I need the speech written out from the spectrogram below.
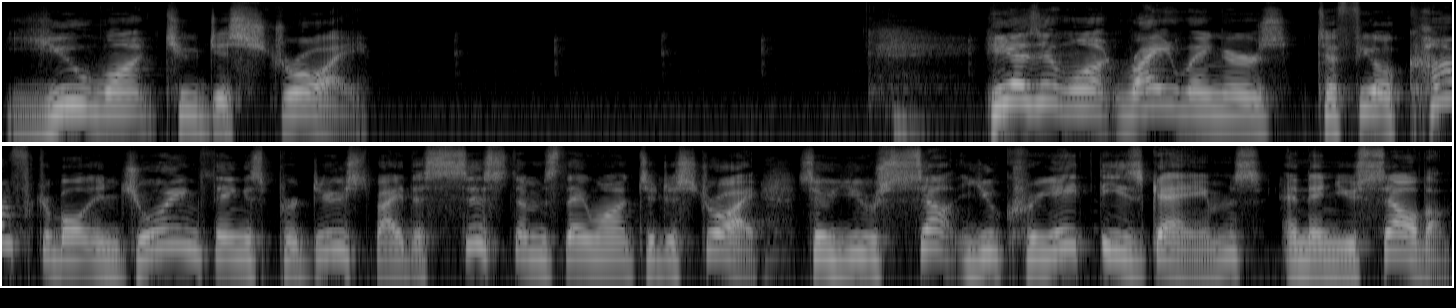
you want to destroy. He doesn't want right wingers to feel comfortable enjoying things produced by the systems they want to destroy. So you sell you create these games and then you sell them.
